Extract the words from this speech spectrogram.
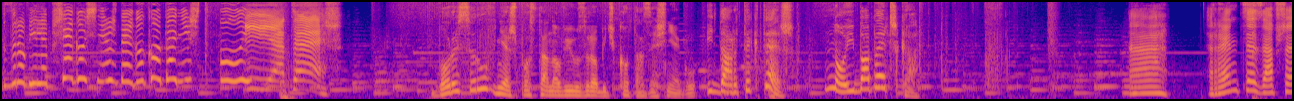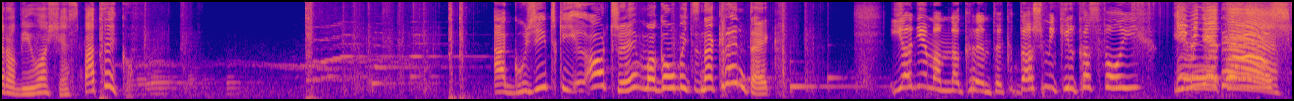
Zrobię lepszego śnieżnego kota niż twój! I ja też. Borys również postanowił zrobić kota ze śniegu. I Dartek też. No i babeczka. A, ręce zawsze robiło się z patyków. A guziczki i oczy mogą być z nakrętek. Ja nie mam nakrętek. Dasz mi kilka swoich? I mnie też!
